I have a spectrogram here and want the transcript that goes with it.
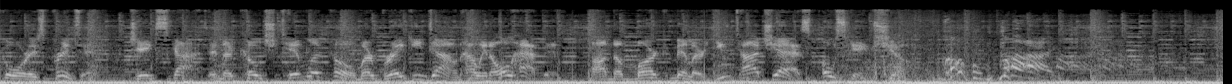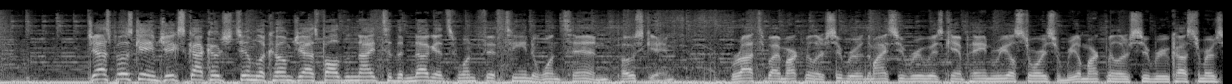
Score is printed. Jake Scott and the coach Tim LaComb are breaking down how it all happened on the Mark Miller Utah Jazz postgame show. Oh my! Jazz postgame, Jake Scott, Coach Tim LaComb. Jazz followed the night to the Nuggets, 115 to 110 postgame. Brought to you by Mark Miller Subaru the My Subaru Is campaign. Real stories from real Mark Miller Subaru customers.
